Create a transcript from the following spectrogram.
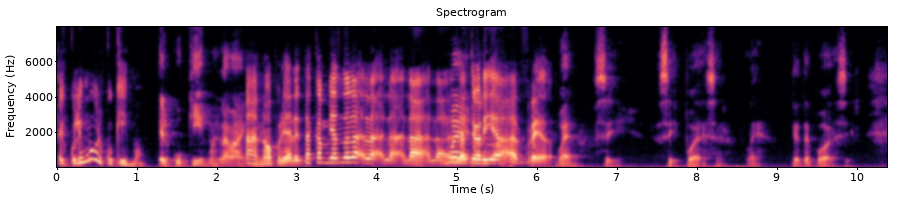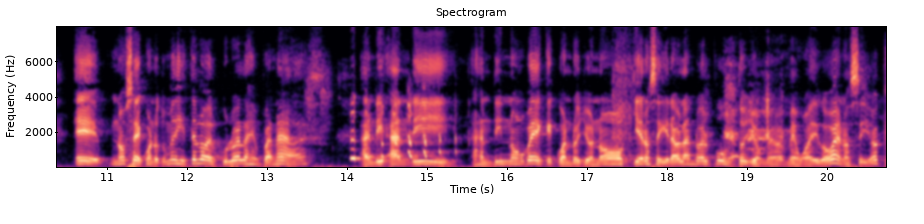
¿El culismo o el cuquismo? El cuquismo es la vaina. Ah, no, pero ya le estás cambiando la, la, la, la, la- teoría a Alfredo. Bueno, sí, sí, puede ser. Bueno, ¿qué te puedo decir? Eh, no sé, cuando tú me dijiste lo del culo de las empanadas, Andy, Andy, Andy no ve que cuando yo no quiero seguir hablando del punto, yo me, me voy y digo, bueno, sí, ok.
